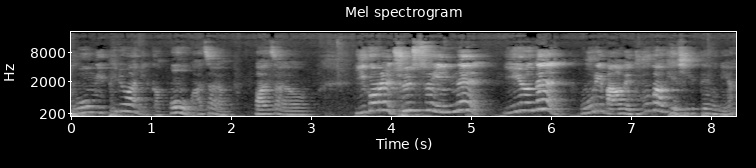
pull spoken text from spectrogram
도움이 필요하니까. 오, 맞아요. 맞아요. 이거를 줄 수 있는 이유는 우리 마음에 누가 계시기 때문이야?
